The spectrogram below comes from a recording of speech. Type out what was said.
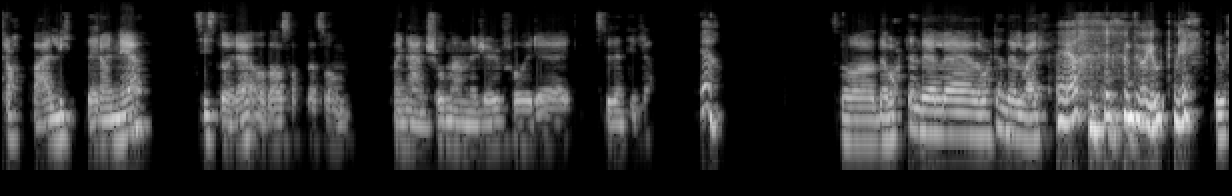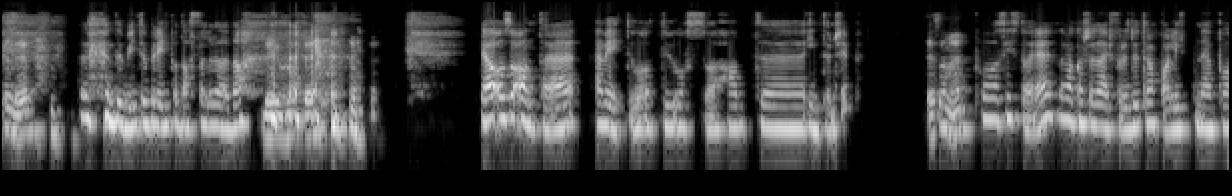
trappa jeg litt ned siste året, og da satt jeg som financial manager for eh, studentidrett. Ja. Så det ble en del, det ble en del verv. Ja, du har gjort mye. Gjort en del. Det begynte å brenne på dass allerede da. Det gjorde nok det. ja, og så antar jeg, jeg vet jo at du også hadde eh, internship. Det stemmer. På siste året. Det var kanskje derfor du trappa litt ned på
